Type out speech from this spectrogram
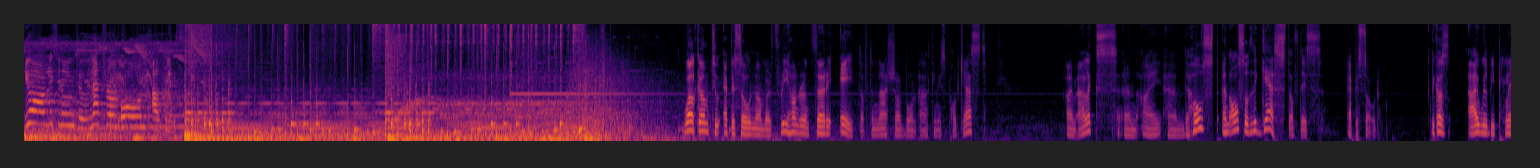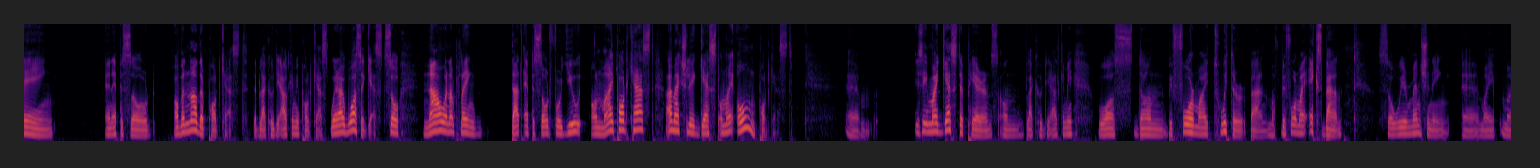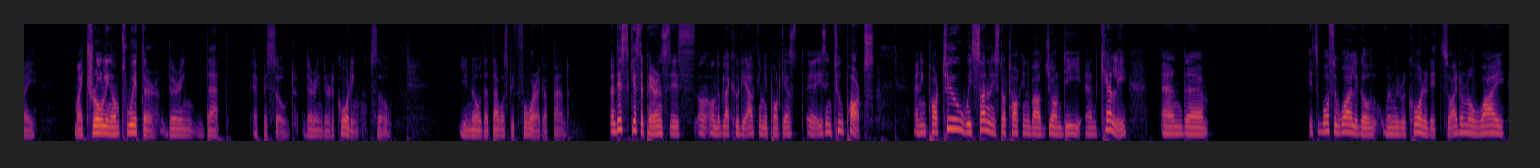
You are listening to Natural Born Alchemist. Welcome to episode number 338 of the Natural Born Alchemist podcast. I'm Alex and I am the host and also the guest of this episode. Because I will be playing an episode of another podcast, the Black Hoodie Alchemy podcast, where I was a guest. So now when I'm playing that episode for you on my podcast, I'm actually a guest on my own podcast. Um, you see, my guest appearance on Black Hoodie Alchemy was done before my Twitter ban, before my X ban. So we're mentioning uh, my my my trolling on Twitter during that episode during the recording. So you know that that was before I got banned. And this guest appearance is on, on the Black Hoodie Alchemy podcast uh, is in two parts. And in part two, we suddenly start talking about John Dee and Kelly, and um, it was a while ago when we recorded it, so I don't know why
